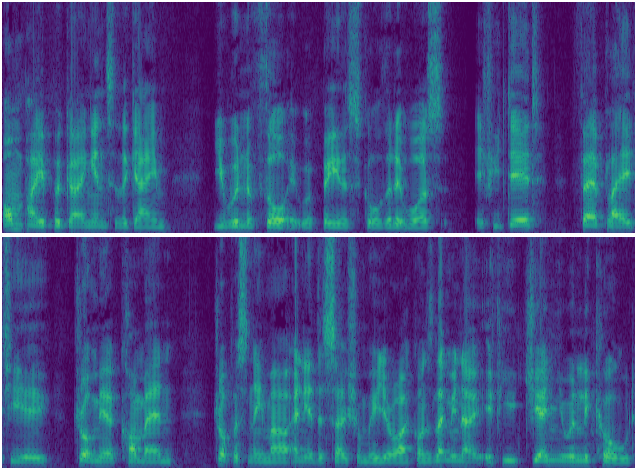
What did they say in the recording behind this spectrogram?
on paper, going into the game, you wouldn't have thought it would be the score that it was. If you did, fair play to you. Drop me a comment, drop us an email, any of the social media icons. Let me know if you genuinely called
